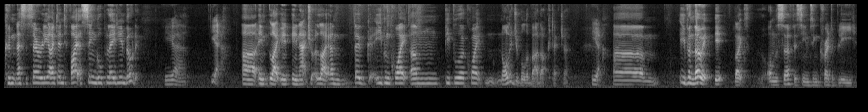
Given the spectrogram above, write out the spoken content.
couldn't necessarily identify a single Palladian building. yeah yeah Uh, in like in, in actual like and they even quite um people who are quite knowledgeable about architecture. Yeah um, even though it, it like on the surface seems incredibly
